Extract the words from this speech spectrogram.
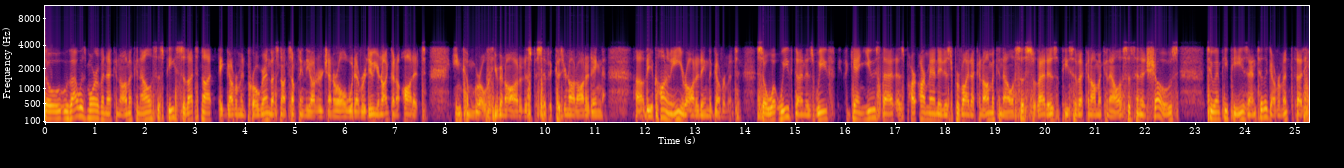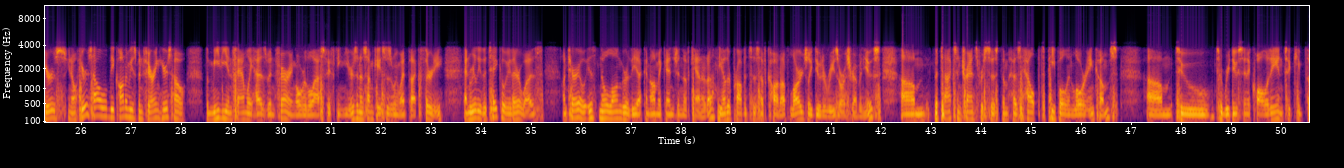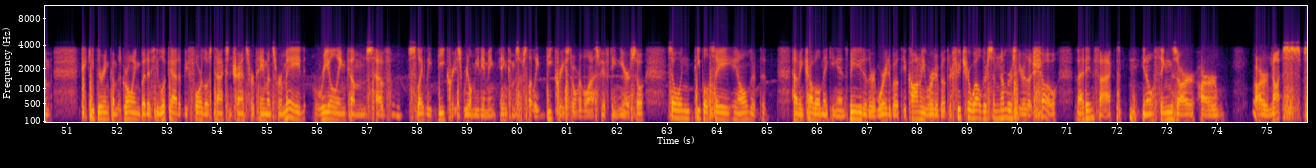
So that was more of an economic analysis piece. So that's not a government program. That's not something the Auditor General would ever do. You're not going to audit income growth. You're going to audit a specific because you're not auditing uh, the economy. You're auditing the government. So what we've done is we've again used that as part. Our mandate is to provide economic analysis. So that is a piece of economic analysis, and it shows to MPPs and to the government that here's you know here's how the economy's been faring, here's how the median family has been faring over the last 15 years, and in some cases we went back 30. And really the takeaway there was Ontario is no longer the economic engine of Canada. The other provinces have caught up largely due to resource revenues. Um, the tax and transfer system has helped people in lower incomes um, to to reduce inequality and to keep them to keep their incomes growing. But if you look at it before those tax and transfer payments were made, real incomes have slightly decreased. Real medium in- incomes have slightly decreased over the last 15 years. So, so when people say, you know, they're, they're having trouble making ends meet, or they're worried about the economy, worried about their future, well, there's some numbers here that show that in fact, you know, things are are are not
